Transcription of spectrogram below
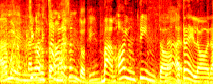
Ah, bueno. Chicos. ¿Tomás un Totín? Vamos, hay un tinto. Claro. Tráelo ahora.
